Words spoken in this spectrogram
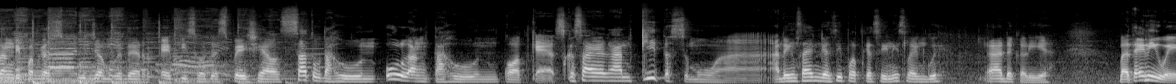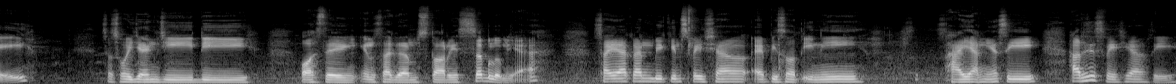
datang di podcast Bujang Buleter episode spesial satu tahun ulang tahun podcast kesayangan kita semua. Ada yang sayang gak sih podcast ini selain gue? Gak ada kali ya. But anyway, sesuai janji di posting Instagram Stories sebelumnya, saya akan bikin spesial episode ini. Sayangnya sih harusnya spesial sih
